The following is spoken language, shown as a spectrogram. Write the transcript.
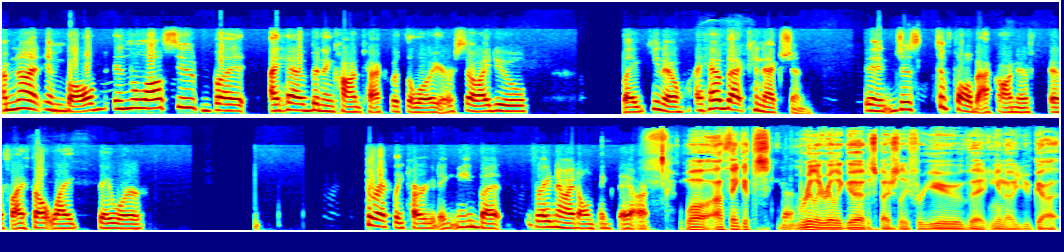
I'm not involved in the lawsuit, but I have been in contact with the lawyer. So I do like, you know, I have that connection and just to fall back on if if I felt like they were directly targeting me, but right now I don't think they are. Well, I think it's so. really really good especially for you that, you know, you've got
